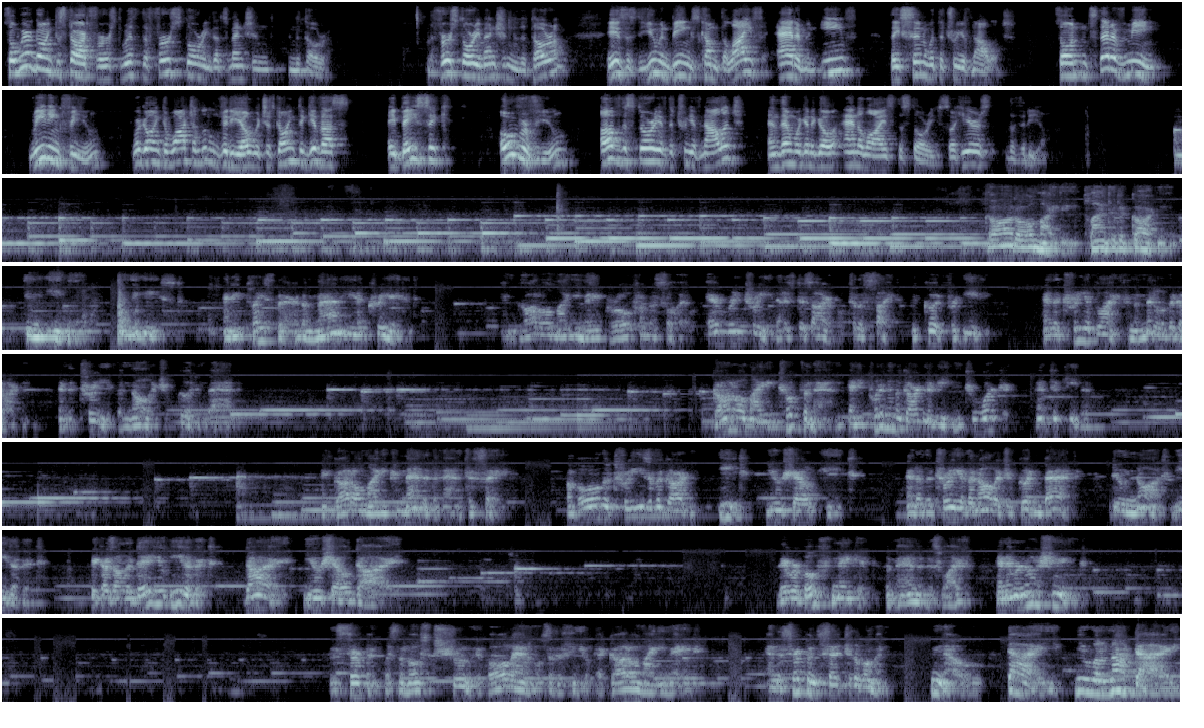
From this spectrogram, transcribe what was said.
So we're going to start first with the first story that's mentioned in the Torah. The first story mentioned in the Torah is as the human beings come to life, Adam and Eve, they sin with the tree of knowledge. So instead of me reading for you, we're going to watch a little video which is going to give us a basic overview of the story of the tree of knowledge, and then we're going to go analyze the story. So here's the video. Is desirable to the sight, and good for eating, and the tree of life in the middle of the garden, and the tree of the knowledge of good and bad. God Almighty took the man and he put him in the Garden of Eden to work it and to keep it. And God Almighty commanded the man to say, Of all the trees of the garden, eat you shall eat, and of the tree of the knowledge of good and bad, do not eat of it, because on the day you eat of it, die you shall die. They were both naked, the man and his wife, and they were not ashamed. The serpent was the most shrewd of all animals of the field that God Almighty made. And the serpent said to the woman, No, die. You will not die.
